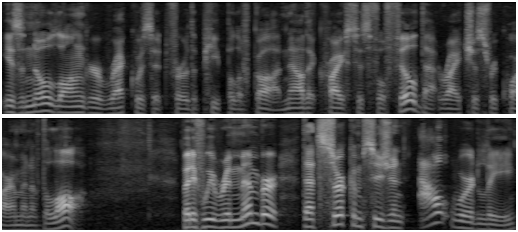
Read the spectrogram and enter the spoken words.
is no longer requisite for the people of God, now that Christ has fulfilled that righteous requirement of the law. But if we remember that circumcision outwardly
